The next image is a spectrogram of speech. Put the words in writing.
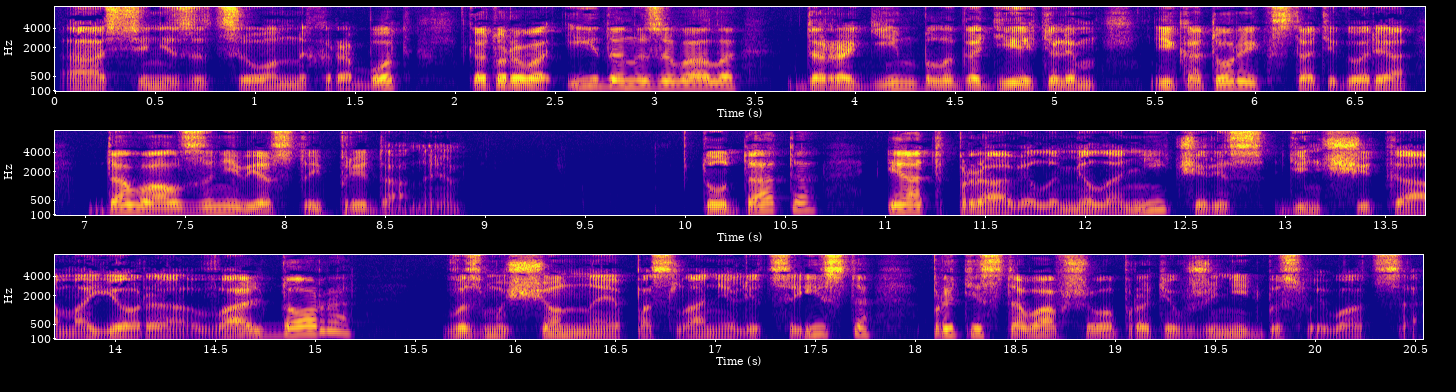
ассенизационных работ, которого Ида называла «дорогим благодетелем» и который, кстати говоря, давал за невестой приданое. Туда-то и отправила Мелани через денщика майора Вальдора возмущенное послание лицеиста, протестовавшего против женитьбы своего отца.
